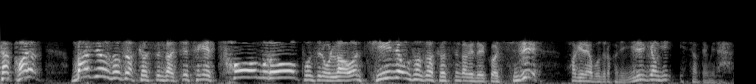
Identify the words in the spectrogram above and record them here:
자, 과연 마지훈 선수가 결승 갈지 생애 처음으로 본선에 올라온 진영 선수가 결승 가게 될 것인지 확인해 보도록 하죠. 1경기 시작됩니다.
